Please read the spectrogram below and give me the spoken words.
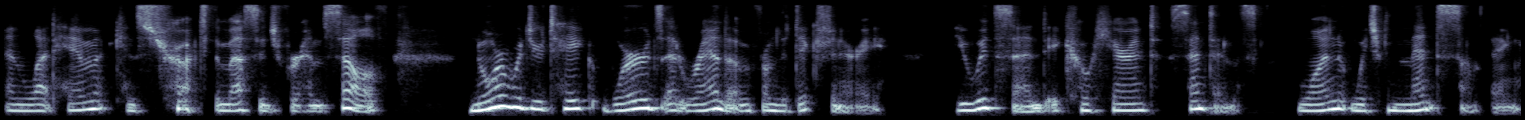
and let him construct the message for himself, nor would you take words at random from the dictionary. You would send a coherent sentence, one which meant something.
